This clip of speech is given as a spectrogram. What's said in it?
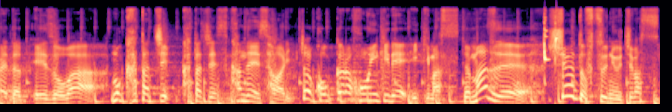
れた映像はもう形形です。完全に触り。ちょっとここから本域でいきます。じゃあまずシュート普通に打ちます。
